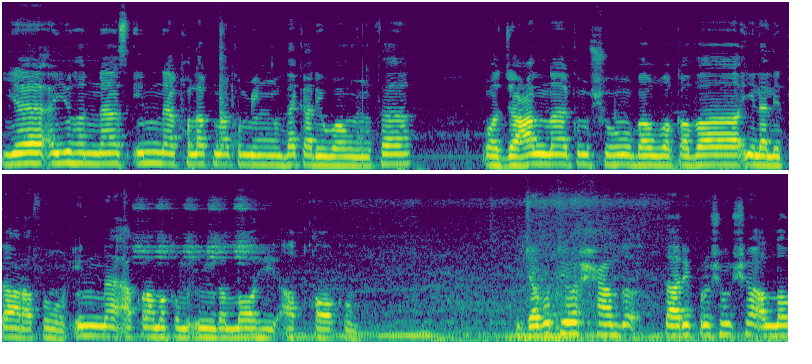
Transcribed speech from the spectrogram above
يا أيها الناس إنا خلقناكم من ذكر وأنثى. وجعلناكم شعوبا وقبائل لتعرفوا إن أكرمكم عند الله أتقاكم যাবতীয় হামদ তারই প্রশংসা আল্লাহ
